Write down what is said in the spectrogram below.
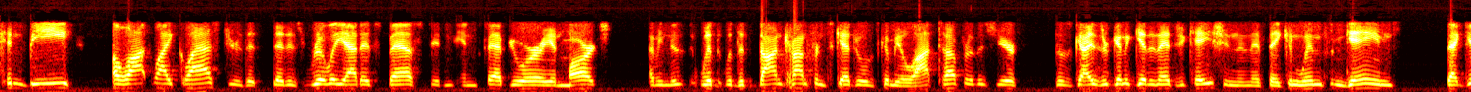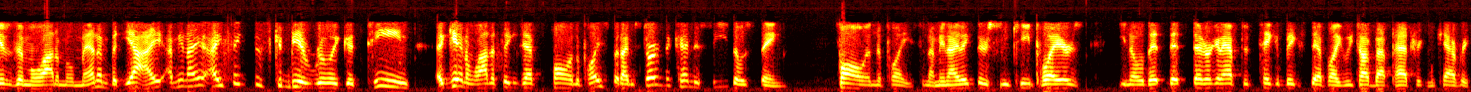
can be a lot like last year, that, that is really at its best in, in February and March I mean, with with the non-conference schedule, it's going to be a lot tougher this year. Those guys are going to get an education, and if they can win some games, that gives them a lot of momentum. But yeah, I, I mean, I, I think this could be a really good team. Again, a lot of things have to fall into place, but I'm starting to kind of see those things fall into place. And I mean, I think there's some key players, you know, that that, that are going to have to take a big step. Like we talked about Patrick McCaffery,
